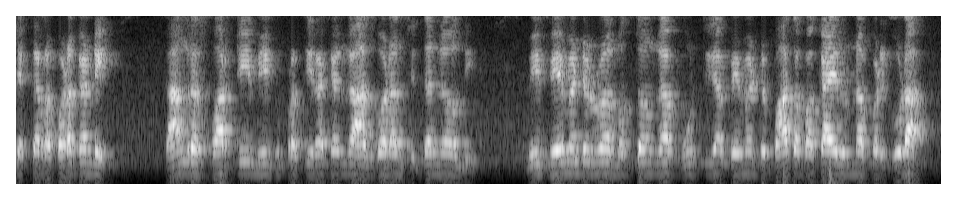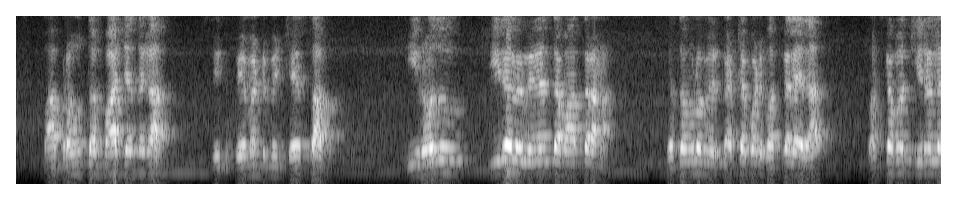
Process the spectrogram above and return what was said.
చక్కర్ల పడకండి కాంగ్రెస్ పార్టీ మీకు ప్రతి రకంగా ఆదుకోవడానికి సిద్ధంగా ఉంది. మీ పేమెంట్ కూడా మొత్తంగా పూర్తిగా పేమెంట్ పాత బకాయిలు ఉన్నప్పటికీ కూడా మా ప్రభుత్వం బాధ్యతగా మీకు పేమెంట్ మేము చేస్తాం. ఈరోజు చీరలు లేనంత మాత్రాన గతంలో మీరు కష్టపడి బతకలేదా? బతుకమ్మ చీరల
